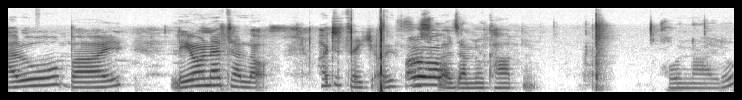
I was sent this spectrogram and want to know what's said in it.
Hallo bei Leonetta Love. Heute zeige ich euch Fußballsammelkarten. Ronaldo.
